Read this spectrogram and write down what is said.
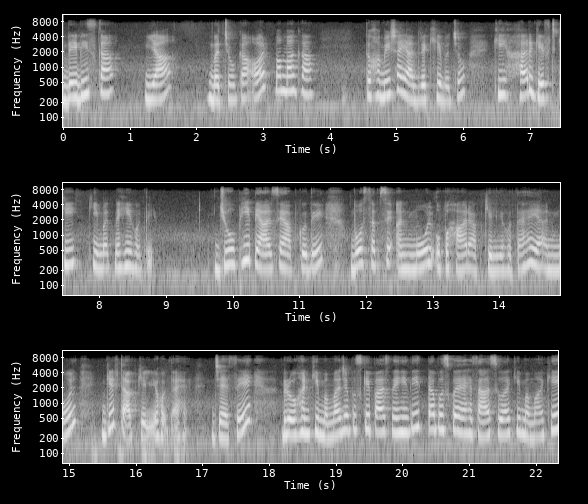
बेबीज़ का या बच्चों का और मम्मा का? तो हमेशा याद रखिए बच्चों कि हर गिफ्ट की कीमत नहीं होती। जो भी प्यार से आपको दे, वो सबसे अनमोल उपहार आपके लिए होता है या अनमोल गिफ्ट आपके लिए होता है। जैसे रोहन की मम्मा जब उसके पास नहीं थी, तब उसको एहसास हुआ कि मम्मा के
